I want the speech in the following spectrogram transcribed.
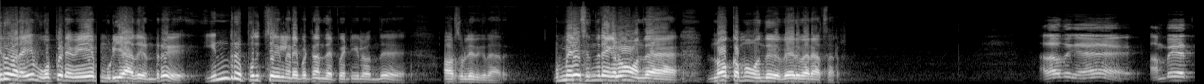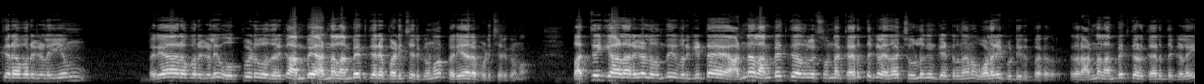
இருவரையும் ஒப்பிடவே முடியாது என்று இன்று புதுச்சேரியில் நடைபெற்ற அந்த பேட்டியில் வந்து அவர் சொல்லியிருக்கிறார். உண்மையிலே சிந்தனைகளும் அந்த நோக்கமும் வந்து வேறு வேறா சார். அதாவதுங்க அம்பேத்கர் அவர்களையும் பெரியார் அவர்களை ஒப்பிடுவதற்கு அம்பே அண்ணல் அம்பேத்கரை படிச்சிருக்கணும் பெரியாரை படிச்சிருக்கணும். பத்திரிகையாளர்கள் வந்து இவர்கிட்ட அண்ணல் அம்பேத்கர் அவர்கள் சொன்ன கருத்துக்களை ஏதாவது சொல்லுங்கன்னு கேட்டிருந்தாலும் உளறி கூட்டியிருப்பார் அவர். இவர் அண்ணல் அம்பேத்கர் கருத்துக்களை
